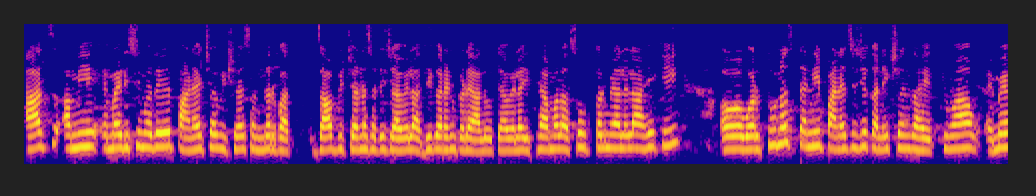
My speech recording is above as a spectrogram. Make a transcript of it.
आज आम्ही एम आय डी सीमध्ये पाण्याच्या विषयासंदर्भात जाब विचारण्यासाठी ज्यावेळेला अधिकाऱ्यांकडे आलो त्यावेळेला इथे आम्हाला असं उत्तर मिळालेलं आहे की वरतूनच त्यांनी पाण्याचे जे कनेक्शन्स आहेत किंवा M A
